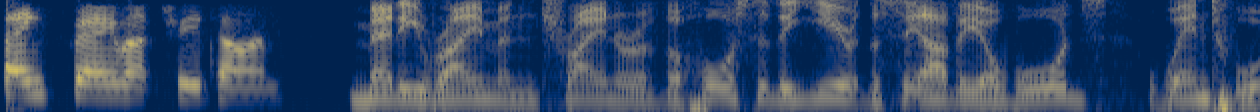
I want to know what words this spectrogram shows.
Thanks very much for your time. Maddie Raymond, trainer of the Horse of the Year at the CRV Awards, Wentwood.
